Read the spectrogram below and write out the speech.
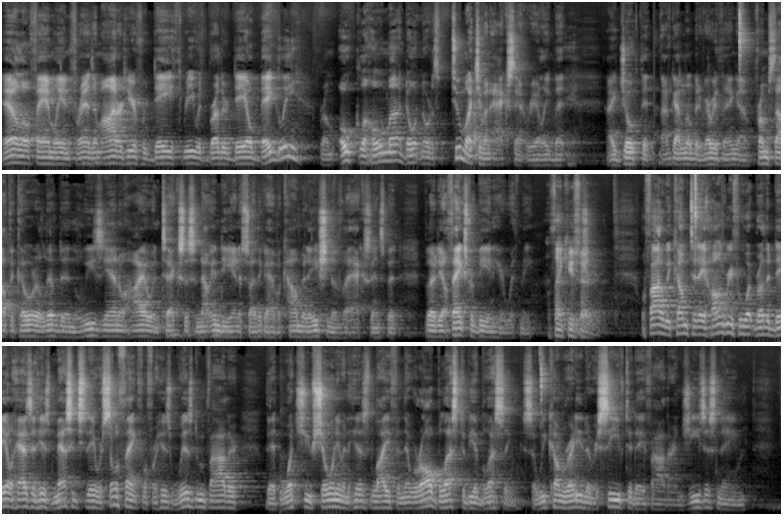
Hello, family and friends. I'm honored here for day three with Brother Dale Begley from Oklahoma. Don't notice too much of an accent, really, but I joke that I've got a little bit of everything. I'm from South Dakota, lived in Louisiana, Ohio, and Texas, and now Indiana, so I think I have a combination of accents. But, Brother Dale, thanks for being here with me. Well, thank you, sir. Well, Father, we come today hungry for what Brother Dale has in his message today. We're so thankful for his wisdom, Father that what you've shown him in his life, and that we're all blessed to be a blessing. So we come ready to receive today, Father, in Jesus' name.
